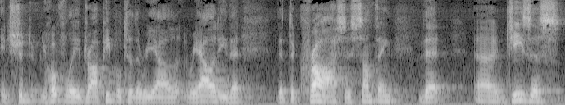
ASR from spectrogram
it should hopefully draw people to the real, reality that, that the cross is something that uh, Jesus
